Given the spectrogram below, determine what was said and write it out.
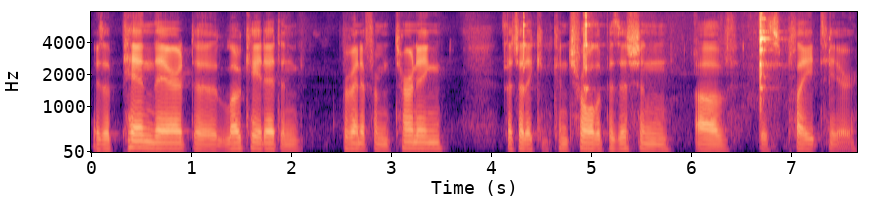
There's a pin there to locate it and prevent it from turning such that it can control the position of this plate here.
